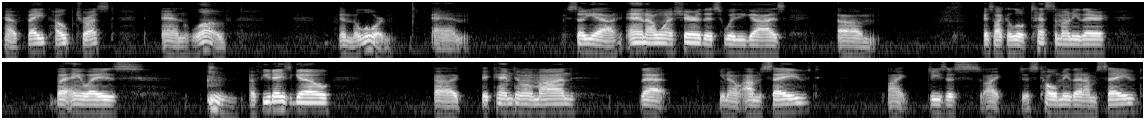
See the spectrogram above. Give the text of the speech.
have faith, hope, trust, and love in the Lord. And so, yeah, and I want to share this with you guys. Um, it's like a little testimony there. But, anyways. a few days ago, uh, it came to my mind that, you know, I'm saved. Like, Jesus, like, just told me that I'm saved.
